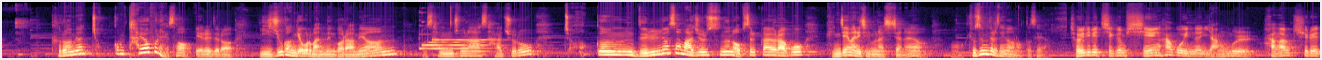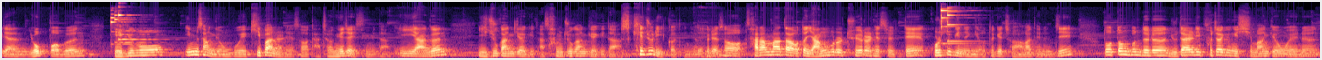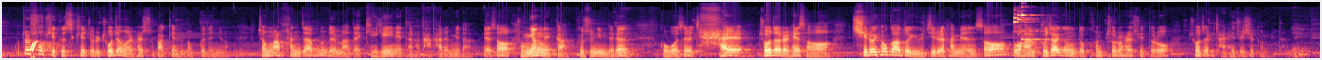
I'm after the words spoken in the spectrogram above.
그러면 조금 타협을 해서 예를 들어 2주 간격으로 맞는 거라면 3주나 4주로 조금 늘려서 맞을 수는 없을까요?라고 굉장히 많이 질문하시잖아요. 어, 교수님들의 생각은 어떠세요? 저희들이 지금 시행하고 있는 약물 항암 치료에 대한 요법은 대규모 임상 연구에 기반을 해서 다 정해져 있습니다. 이 약은 2주 간격이다, 3주 간격이다 스케줄이 있거든요. 그래서 사람마다 어떤 약물을 투여를 했을 때 골수 기능이 어떻게 저하가 되는지 또 어떤 분들은 유달리 부작용이 심한 경우에는 어쩔 수 없이 그 스케줄을 조정을 할 수밖에 없거든요. 정말 환자분들마다 개개인에 따라 다 다릅니다. 그래서 종양내과 교수님들은 그것을 잘 조절을 해서 치료 효과도 유지를 하면서 또한 부작용도 컨트롤할 수 있도록 조절을 잘 해주실 겁니다.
